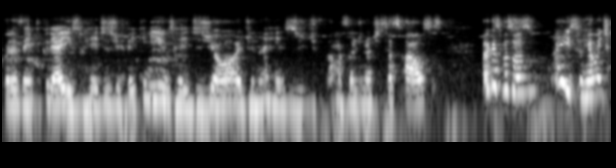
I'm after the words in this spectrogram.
por exemplo, criar isso, redes de fake news, redes de ódio, né, redes de difamação de notícias falsas, para que as pessoas, é isso, realmente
